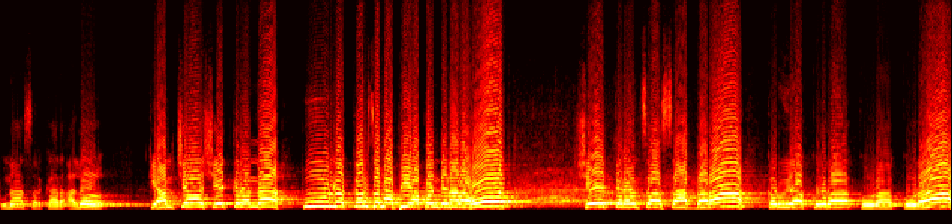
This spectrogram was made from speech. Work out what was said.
पुन्हा सरकार आलं की आमच्या शेतकऱ्यांना पूर्ण कर्जमाफी आपण देणार आहोत. शेतकऱ्यांचा सातबारा करूया कोरा कोरा कोरा.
